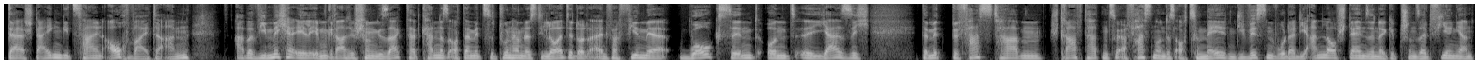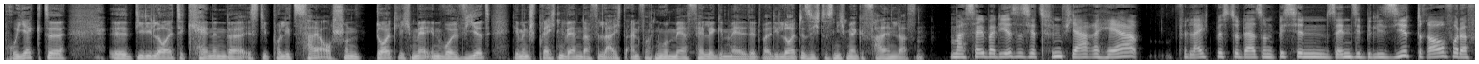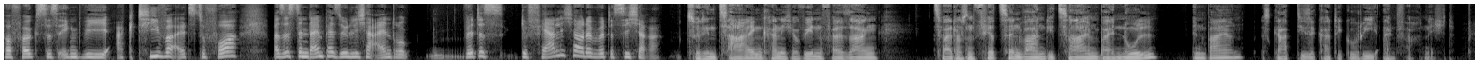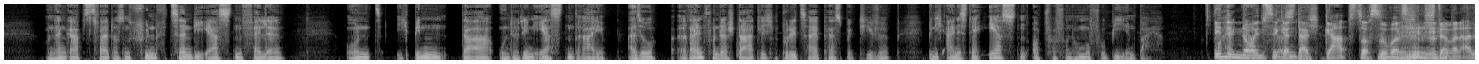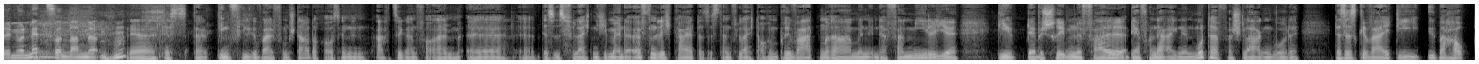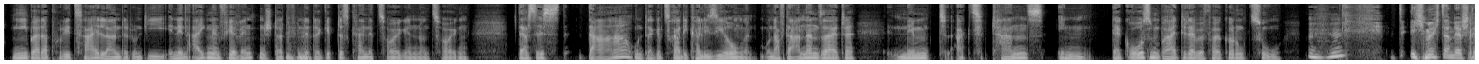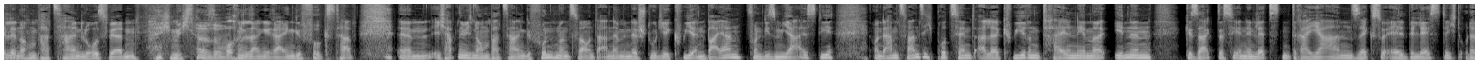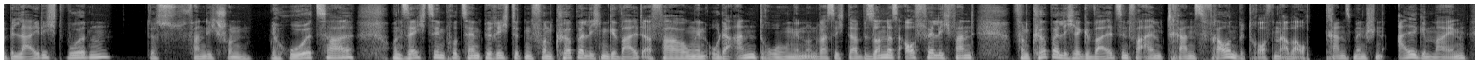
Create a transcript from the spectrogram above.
da steigen die Zahlen auch weiter an. Aber wie Michael eben gerade schon gesagt hat, kann das auch damit zu tun haben, dass die Leute dort einfach viel mehr woke sind und äh, ja, sich damit befasst haben, Straftaten zu erfassen und es auch zu melden. Die wissen, wo da die Anlaufstellen sind. Da gibt es schon seit vielen Jahren Projekte, äh, die die Leute kennen. Da ist die Polizei auch schon deutlich mehr involviert. Dementsprechend werden da vielleicht einfach nur mehr Fälle gemeldet, weil die Leute sich das nicht mehr gefallen lassen. Marcel, bei dir ist es jetzt fünf Jahre her. Vielleicht bist du da so ein bisschen sensibilisiert drauf oder verfolgst es irgendwie aktiver als zuvor. Was ist denn dein persönlicher Eindruck? Wird es gefährlicher oder wird es sicherer? Zu den Zahlen kann ich auf jeden Fall sagen, 2014 waren die Zahlen bei Null in Bayern. Es gab diese Kategorie einfach nicht. Und dann gab es 2015 die ersten Fälle und ich bin da unter den ersten drei. Also rein von der staatlichen Polizeiperspektive bin ich eines der ersten Opfer von Homophobie in Bayern. In den 90ern, da gab es doch sowas nicht. Da waren alle nur nett zueinander. Mhm. Ja, das, da ging viel Gewalt vom Staat auch aus, in den 80ern vor allem. Äh, äh, das ist vielleicht nicht immer in der Öffentlichkeit, das ist dann vielleicht auch im privaten Rahmen, in der Familie. Die, der beschriebene Fall, der von der eigenen Mutter verschlagen wurde, das ist Gewalt, die überhaupt nie bei der Polizei landet und die in den eigenen vier Wänden stattfindet. Mhm. Da gibt es keine Zeuginnen und Zeugen. Das ist da und da gibt es Radikalisierungen. Und auf der anderen Seite nimmt Akzeptanz in der großen Breite der Bevölkerung zu. Mhm. Ich möchte an der Stelle noch ein paar Zahlen loswerden, weil ich mich da so wochenlang reingefuchst habe. Ähm, ich habe nämlich noch ein paar Zahlen gefunden und zwar unter anderem in der Studie Queer in Bayern, von diesem Jahr ist die. Und da haben 20 Prozent aller queeren TeilnehmerInnen gesagt, dass sie in den letzten drei Jahren sexuell belästigt oder beleidigt wurden. Das fand ich schon eine hohe Zahl. Und 16 Prozent berichteten von körperlichen Gewalterfahrungen oder Androhungen. Und was ich da besonders auffällig fand, von körperlicher Gewalt sind vor allem Transfrauen betroffen, aber auch Transmenschen allgemein.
